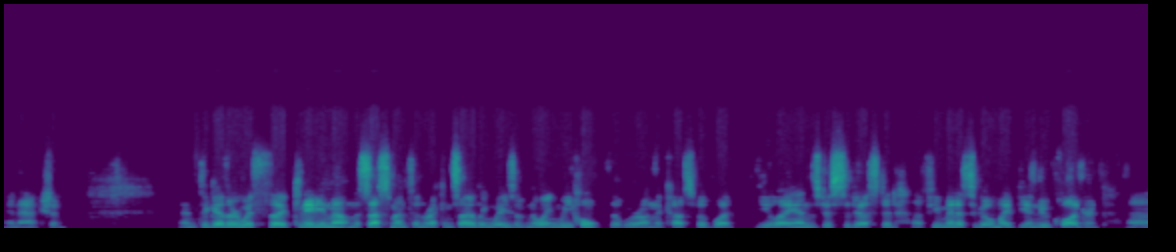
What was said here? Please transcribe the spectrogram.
and action. And together with the Canadian Mountain Assessment and Reconciling Ways of Knowing, we hope that we're on the cusp of what Eli Enns just suggested a few minutes ago might be a new quadrant, uh,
